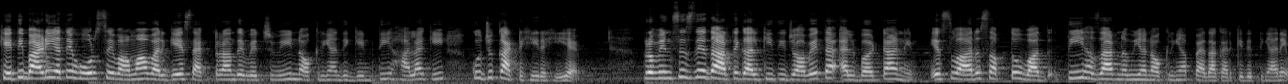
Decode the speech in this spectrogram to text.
ਖੇਤੀਬਾੜੀ ਅਤੇ ਹੋਰ ਸੇਵਾਵਾਂ ਵਰਗੇ ਸੈਕਟਰਾਂ ਦੇ ਵਿੱਚ ਵੀ ਨੌਕਰੀਆਂ ਦੀ ਗਿਣਤੀ ਹਾਲਾਂਕਿ ਕੁਝ ਘੱਟ ਹੀ ਰਹੀ ਹੈ। ਪ੍ਰੋਵਿੰਸਸ ਦੇ ਆਧਾਰ ਤੇ ਗੱਲ ਕੀਤੀ ਜਾਵੇ ਤਾਂ ਐਲਬਰਟਾ ਨੇ ਇਸ ਵਾਰ ਸਭ ਤੋਂ ਵੱਧ 30000 ਨਵੀਆਂ ਨੌਕਰੀਆਂ ਪੈਦਾ ਕਰਕੇ ਦਿੱਤੀਆਂ ਨੇ,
